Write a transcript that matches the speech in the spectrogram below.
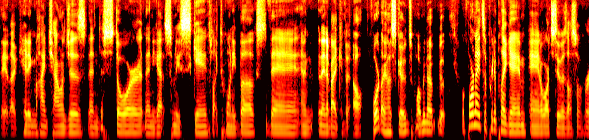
they like hitting behind challenges, then the store, then you got so many skins for like 20 bucks. Then and, and then everybody can put oh Fortnite has skins. Probably not. Well, Fortnite's a free to play game, and Overwatch 2 is also free.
